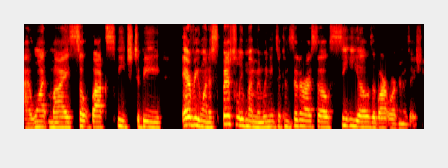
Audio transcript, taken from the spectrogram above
I want my soapbox speech to be everyone, especially women, we need to consider ourselves CEOs of our organization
